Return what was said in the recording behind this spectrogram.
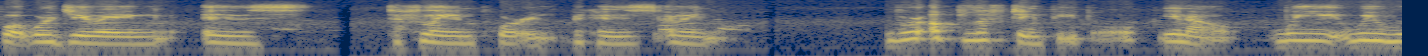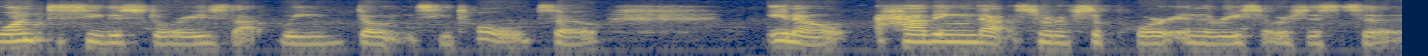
what we're doing is definitely important because I mean we're uplifting people you know we we want to see the stories that we don't see told so you know having that sort of support and the resources to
